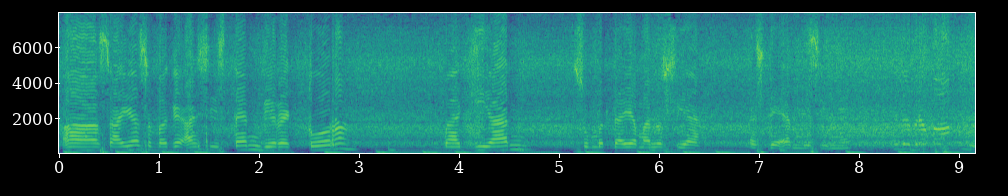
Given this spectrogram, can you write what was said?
Eh, saya sebagai asisten direktur bagian sumber daya manusia SDM di sini. sudah berapa lama Bu?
